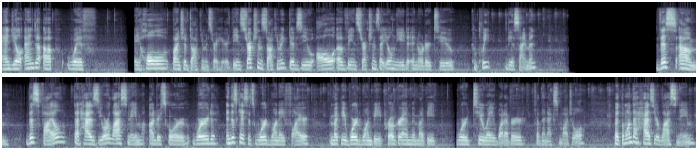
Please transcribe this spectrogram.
and you'll end up with a whole bunch of documents right here. The instructions document gives you all of the instructions that you'll need in order to complete the assignment. This um this file that has your last name underscore word in this case it's word 1a flyer it might be word 1b program it might be Word 2A whatever for the next module. But the one that has your last name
